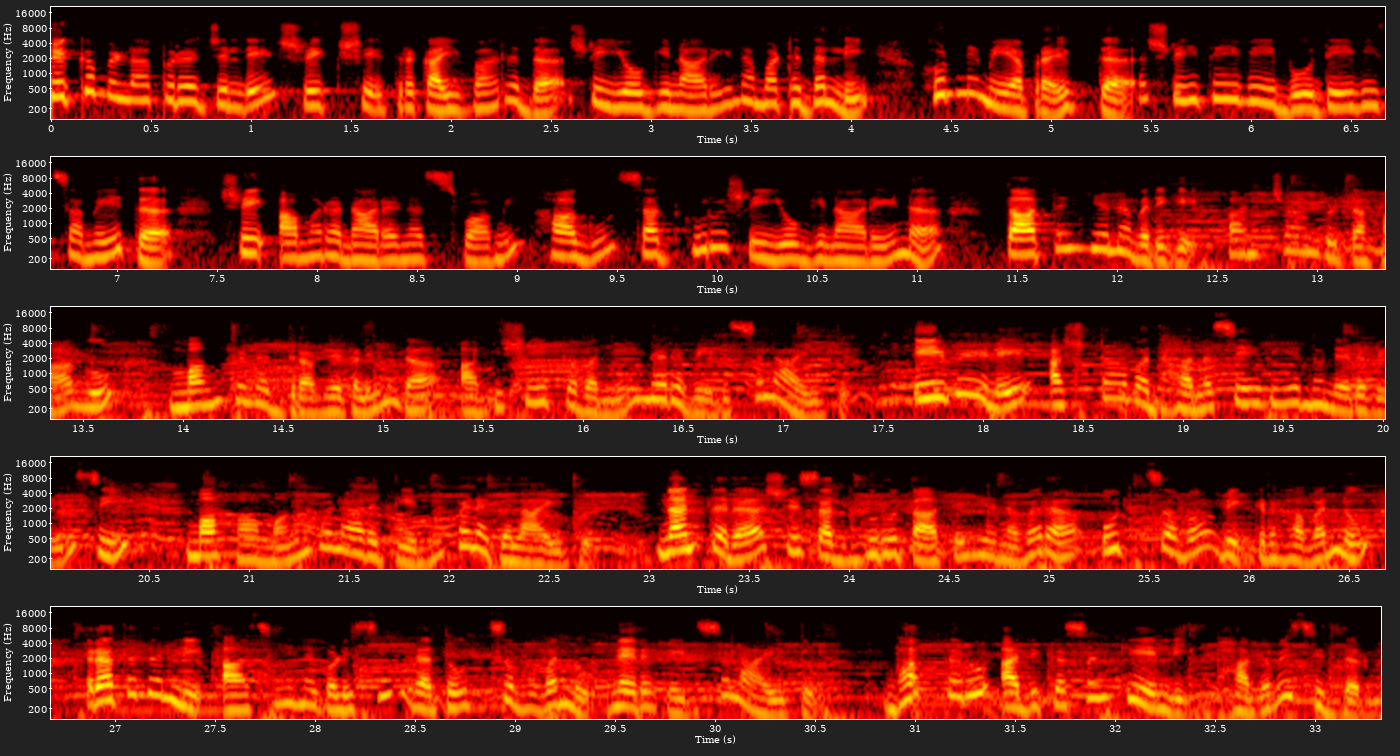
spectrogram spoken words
ಚಿಕ್ಕಬಳ್ಳಾಪುರ ಜಿಲ್ಲೆ ಶ್ರೀ ಕ್ಷೇತ್ರ ಕೈವಾರದ ಶ್ರೀ ಯೋಗಿ ನಾರಾಯಣ ಮಠದಲ್ಲಿ ಹುಣ್ಣಿಮೆಯ ಪ್ರಯುಕ್ತ ಶ್ರೀದೇವಿ ಭೂದೇವಿ ಸಮೇತ ಶ್ರೀ ಅಮರನಾರಾಯಣ ಸ್ವಾಮಿ ಹಾಗೂ ಸದ್ಗುರು ಶ್ರೀ ಯೋಗಿ ನಾರಾಯಣ ತಾತಯ್ಯನವರಿಗೆ ಪಂಚಾಮೃತ ಹಾಗೂ ಮಂಗಳ ದ್ರವ್ಯಗಳಿಂದ ಅಭಿಷೇಕವನ್ನು ನೆರವೇರಿಸಲಾಯಿತು. ಈ ವೇಳೆ ಅಷ್ಟಾವಧಾನ ಸೇವೆಯನ್ನು ನೆರವೇರಿಸಿ ಮಹಾಮಂಗಳಾರತಿಯನ್ನು ಬೆಳಗಲಾಯಿತು. ನಂತರ ಶ್ರೀ ಸದ್ಗುರು ತಾತಯ್ಯನವರ ಉತ್ಸವ ವಿಗ್ರಹವನ್ನು ರಥದಲ್ಲಿ ಆಸೀನಗೊಳಿಸಿ ರಥೋತ್ಸವವನ್ನು ನೆರವೇರಿಸಲಾಯಿತು. ಭಕ್ತರು ಅಧಿಕ ಸಂಖ್ಯೆಯಲ್ಲಿ ಭಾಗವಹಿಸಿದ್ದರು.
